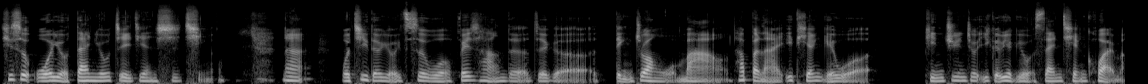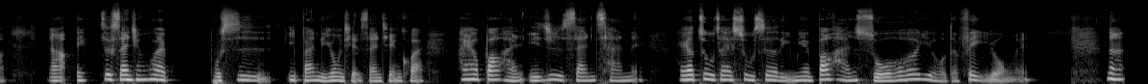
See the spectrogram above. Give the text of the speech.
其实我有担忧这件事情哦。那我记得有一次，我非常的这个顶撞我妈哦，她本来一天给我平均就一个月给我三千块嘛，然后诶，这三千块。不是一般零用钱三千块，还要包含一日三餐呢，还要住在宿舍里面，包含所有的费用哎。那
